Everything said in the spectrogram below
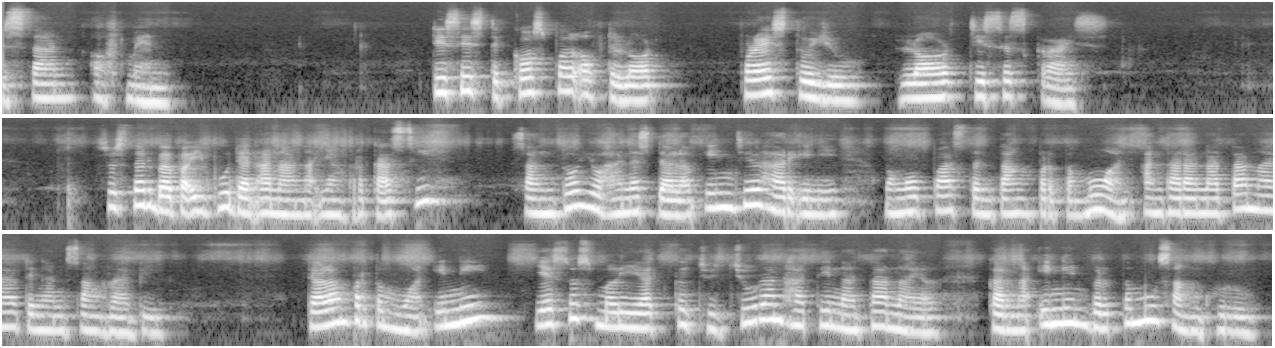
the Son of Man. This is the gospel of the Lord. Praise to you, Lord Jesus Christ. Suster, Bapak, Ibu, dan anak-anak yang terkasih, Santo Yohanes dalam Injil hari ini mengupas tentang pertemuan antara Nathanael dengan Sang Rabi. Dalam pertemuan ini, Yesus melihat kejujuran hati Nathanael karena ingin bertemu Sang Guru.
